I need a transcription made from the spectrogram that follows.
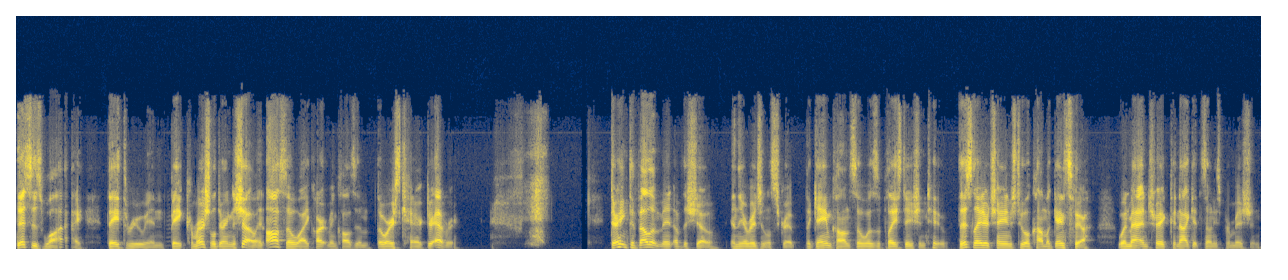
This is why they threw in fake commercial during the show, and also why Cartman calls him the worst character ever. During development of the show in the original script, the game console was a PlayStation 2. This later changed to a Okama Gamesphere when Matt and Trey could not get Sony's permission.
